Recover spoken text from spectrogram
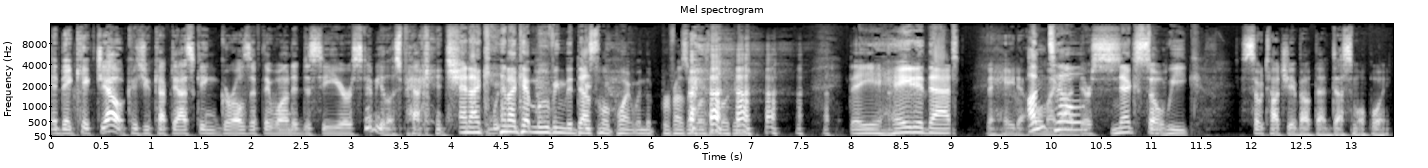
and they kicked you out because you kept asking girls if they wanted to see your stimulus package. And I and I kept moving the decimal point when the professor wasn't looking. They hated that. they hate it. oh my Until god, next so week, so touchy about that decimal point.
